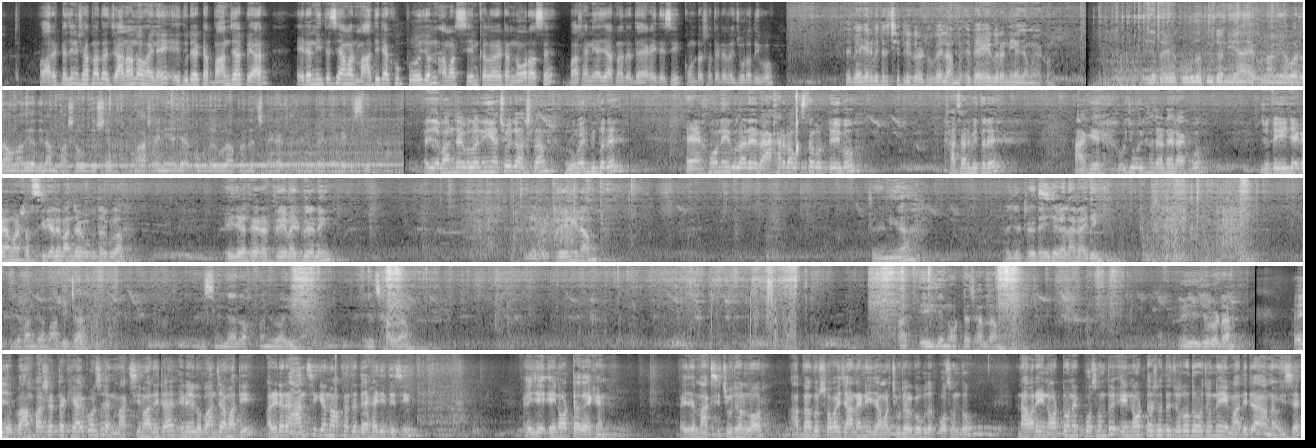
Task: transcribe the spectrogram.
ও আরেকটা জিনিস আপনাদের জানানো হয় নাই, এই দুটো একটা বাঞ্জা পেয়ার। এটা নিতেছি, আমার মাদিটা খুব প্রয়োজন, আমার সেম কালার একটা নর আছে। বাসায় নিয়ে যে আপনাদের দেখাইতেছি, কোনটার সাথে এটা জোড়া দিব। এই ব্যাগের ভিতরে ছিদ্রি করে ঢুকাইলাম, এই ব্যাগে করে নিয়ে যাব এখন। যে থেকে কবুতর দুইটা নিয়ে এখন আমি আবার রওনা দিয়ে দিলাম বাসার উদ্দেশ্যে। বাসায় নিয়ে যায় কবুতরগুলো আপনাদের ছাইরা খাঁচায় ঢুকাই দেখাই দিচ্ছি এই যে বাঞ্জাগুলো নিয়ে চলে আসলাম রুমের ভিতরে। এখন এগুলারে রাখার ব্যবস্থা করতে হইব খাঁচার ভিতরে। আগে ওই যে ওই খাঁচাটায় রাখব। যেহেতু এই জায়গায় আমার সব সিরিয়ালে বাঞ্জা কবুতরগুলো, এই জায়গা থেকে একটা ট্রে বাইর করে নেই। ট্রে নিলাম। ট্রে নিয়ে এই যে ট্রেটা এই জায়গায় লাগাই দিই। এই যে বাঞ্জা মাদিটা বিসমিল্লাহ রহমান রহিম। এই যে ছাড়লাম। আর এই যে নটটা ছাড়লাম। এই যে জোড়াটা। এই যে বাম পাশেরটা খেয়াল করছেন? মাক্সি মাদিটা এটা হলো বাঞ্জা মাদি আর এটা আনছি কেন আপনাদের দেখাই দিতেছি। এই যে এই নটটা দেখেন। এই যে মাক্সি চুটাল নর আপনারা তো সবাই জানেনই যে আমার চুটাল কবুতর পছন্দ। না, আমার এই নটটা অনেক পছন্দ। এই নটটার সাথে জোরো দেওয়ার জন্য এই মাদিটা আনা হয়েছে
